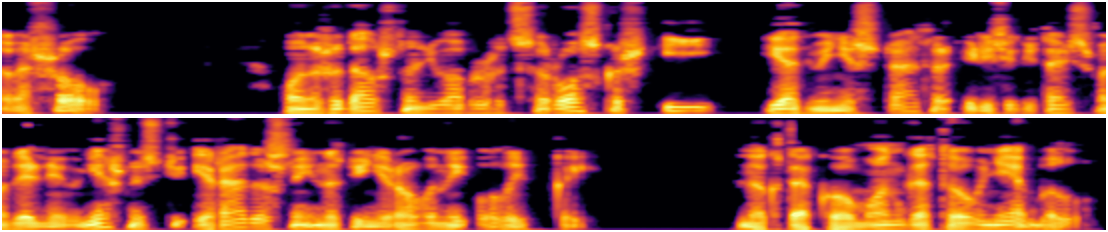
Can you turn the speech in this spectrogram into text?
вошел. Он ожидал, что на него обрушится роскошь и и администратор или секретарь с модельной внешностью и радостной натренированной улыбкой. Но к такому он готов не был.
